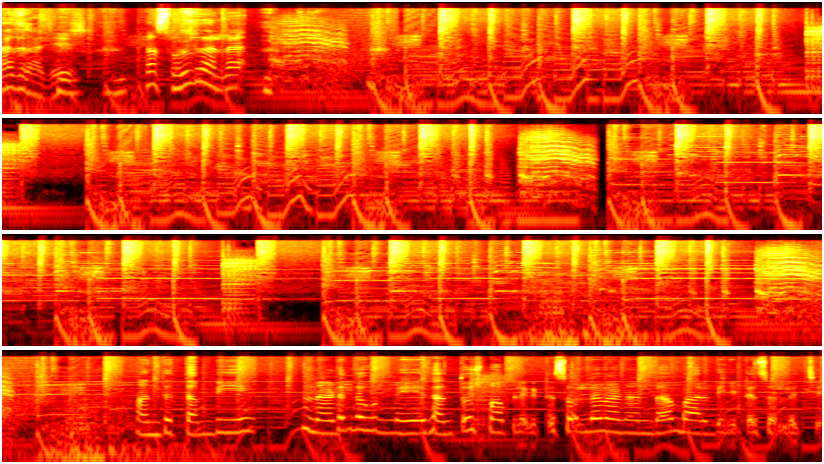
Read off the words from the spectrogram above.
அழாத ராஜேஷ்? நான் சொல்றேன்ல. அந்த தம்பியே நடந்த உண்மையை சந்தோஷ் மாப்பிள்ளை கிட்ட சொல்ல வேணான்னு தான் பாரதி கிட்ட சொல்லுச்சு.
